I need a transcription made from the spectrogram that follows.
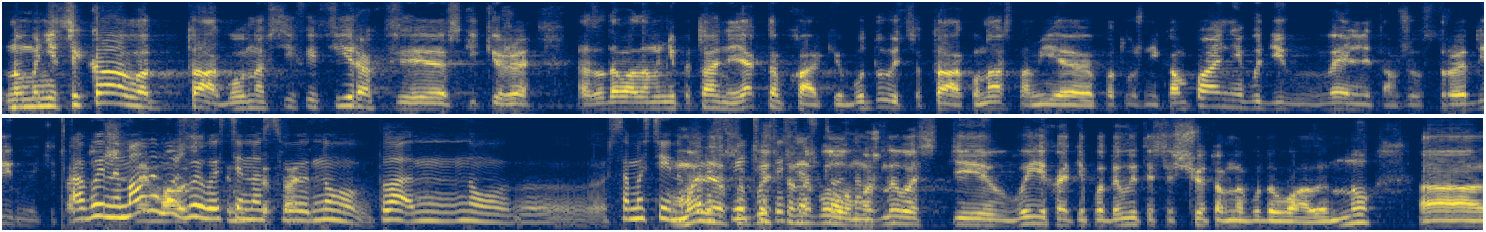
Ну мені цікаво, так, бо на всіх ефірах, е, скільки вже задавали мені питання, як там Харків будується. Так, у нас там є потужні компанії будівельні, там вже строй які там А ви не мали можливості на свою ну вла, ну е, самостійно У мене особисто не було там? можливості виїхати і подивитися, що там набудували. Ну а,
